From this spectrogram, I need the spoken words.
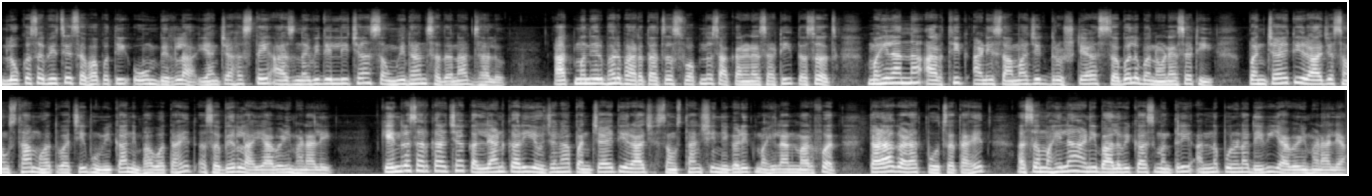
लोकसभेचे सभापती ओम बिर्ला यांच्या हस्ते आज नवी दिल्लीच्या संविधान सदनात झालं. आत्मनिर्भर भारताचं स्वप्न साकारण्यासाठी तसंच महिलांना आर्थिक आणि सामाजिकदृष्ट्या सबल बनवण्यासाठी पंचायती राज संस्था महत्त्वाची भूमिका निभावत आहेत असं बिर्ला यावेळी म्हणाले. केंद्र सरकारच्या कल्याणकारी योजना पंचायती राज संस्थांशी निगडित महिलांमार्फत तळागाळात पोहोचत आहेत असं महिला आणि बालविकास मंत्री अन्नपूर्णा देवी यावेळी म्हणाल्या.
